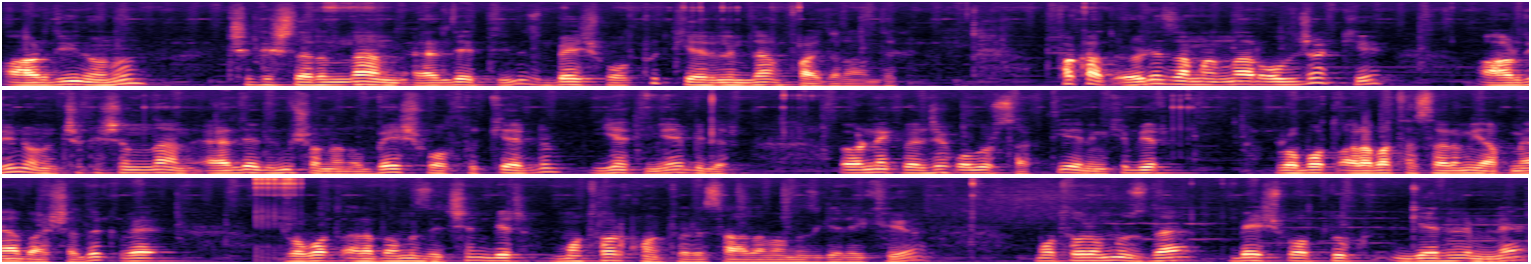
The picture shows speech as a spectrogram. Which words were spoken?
Arduino'nun çıkışlarından elde ettiğimiz 5 voltluk gerilimden faydalandık. Fakat öyle zamanlar olacak ki Arduino'nun çıkışından elde edilmiş olan o 5 voltluk gerilim yetmeyebilir. Örnek verecek olursak diyelim ki bir robot araba tasarımı yapmaya başladık ve robot arabamız için bir motor kontrolü sağlamamız gerekiyor. Motorumuz da 5 voltluk gerilimle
